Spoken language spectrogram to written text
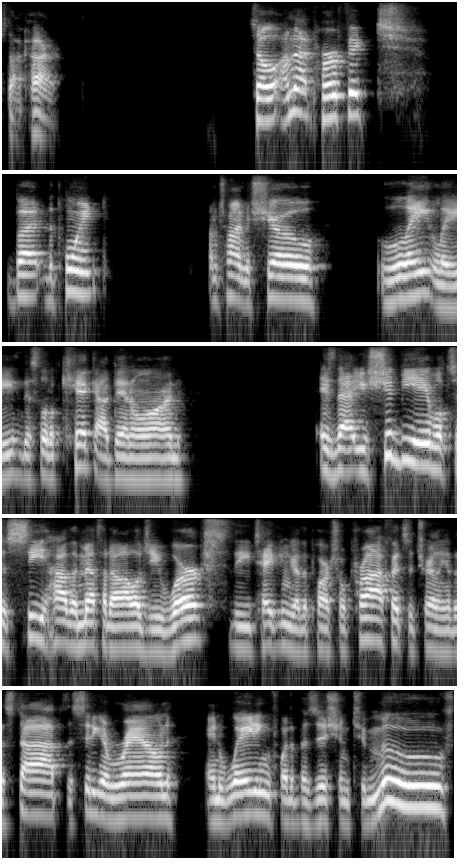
stock higher. So I'm not perfect, but the point I'm trying to show lately, this little kick I've been on, is that you should be able to see how the methodology works, the taking of the partial profits, the trailing of the stops, the sitting around and waiting for the position to move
